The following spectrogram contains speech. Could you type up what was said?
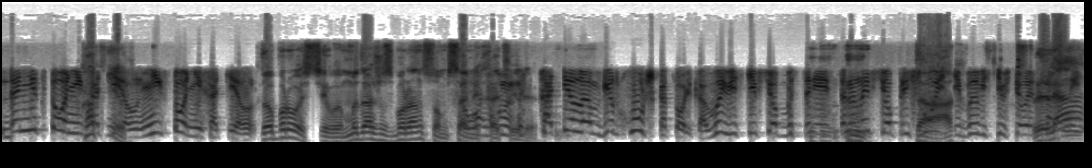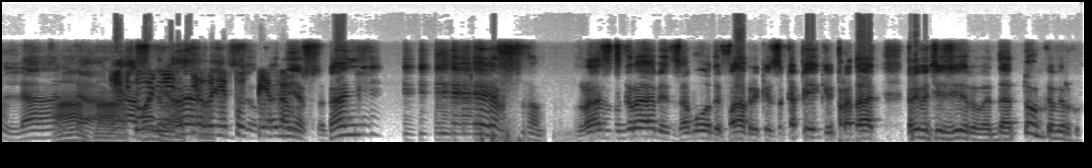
Да никто не Как хотел, никто не хотел. Да бросьте вы, мы даже с Буранцом сами Ну, хотели. Хотела верхушка только. Вывести все быстрее из страны, все присвоить Так. и вывести все из страны. Ля-ля-ля. Ага. И что они сделали с успехом? Конечно, конечно. Разграбить заводы, фабрики, за копейки продать, приватизировать, да, только вверху.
